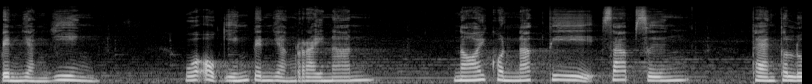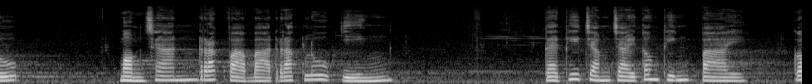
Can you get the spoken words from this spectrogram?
เป็นอย่างยิ่ง หัวอกหญิงเป็นอย่างไรนั้น น้อยคนนักที่ซาบซึ้ง แทงทะลุ หม่อมฉันรักฝ่าบาทรักลูกหญิง แต่ที่จำใจต้องทิ้งไป ก็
